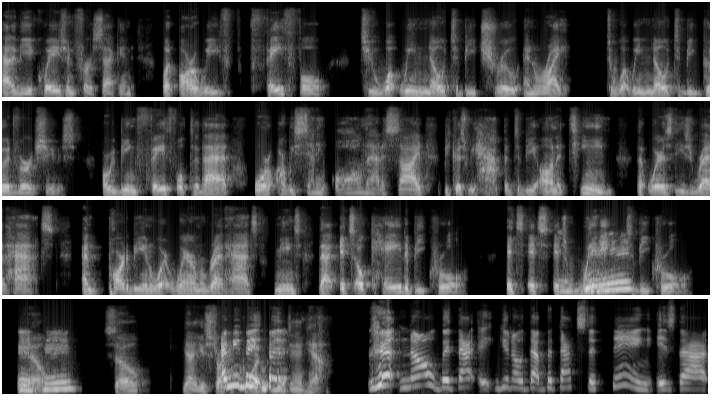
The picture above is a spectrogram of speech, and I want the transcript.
out of the equation for a second? But are we faithful to what we know to be true and right, to what we know to be good virtues? Are we being faithful to that? Or are we setting all that aside because we happen to be on a team that wears these red hats? And part of being wearing red hats means that it's okay to be cruel. It's it's it's mm-hmm. winning to be cruel, you mm-hmm. know? So yeah, you start I mean, but, but, me, Danielle. no, but that eh, you know that but that's the thing is that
